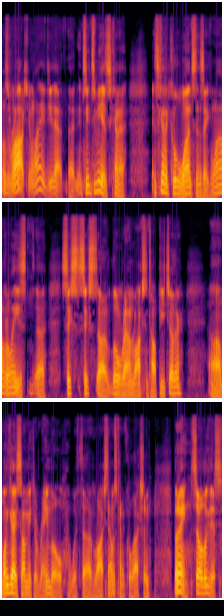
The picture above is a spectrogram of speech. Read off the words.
those rocks. You know, why do you do that? that to, to me, it's kind of it's kind of cool once, and it's like, wow, really, just uh, six six uh, little round rocks on top of each other. Uh, one guy saw me make a rainbow with uh, rocks. That was kind of cool, actually. But anyway, so look at this.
